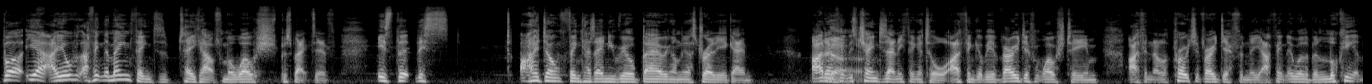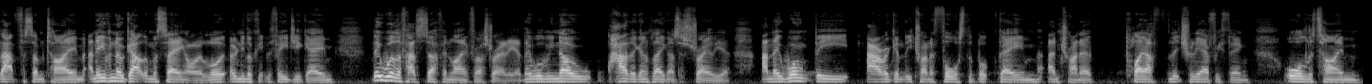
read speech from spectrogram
but yeah, I, al- I think the main thing to take out from a Welsh perspective is that this, I don't think has any real bearing on the Australia game. I don't No. think this changes anything at all. I think it'll be a very different Welsh team. I think they'll approach it very differently. I think they will have been looking at that for some time. And even though Gatland was saying, "Oh, only looking at the Fiji game," they will have had stuff in line for Australia. They will be know how they're going to play against Australia, and they won't be arrogantly trying to force the book game and trying to play off literally everything all the time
